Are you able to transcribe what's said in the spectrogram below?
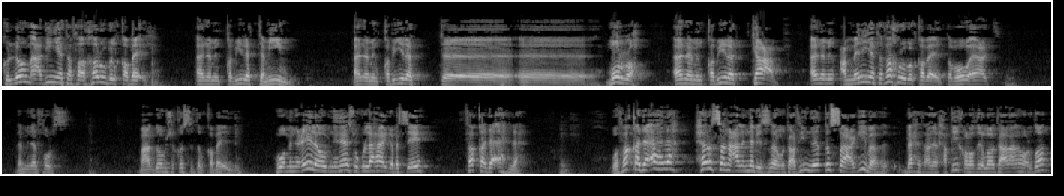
كلهم قاعدين يتفاخروا بالقبائل. أنا من قبيلة تميم. أنا من قبيلة آه، آه، مرة. أنا من قبيلة كعب. أنا من عمالين يتفاخروا بالقبائل. طب هو قاعد؟ ده من الفرس. ما عندهمش قصة القبائل دي. هو من عيلة وابن ناس وكل حاجة بس إيه؟ فقد أهله. وفقد أهله حرصا على النبي صلى الله عليه وسلم. أنتوا عارفين دي قصة عجيبة باحث عن الحقيقة رضي الله تعالى عنه وأرضاه.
